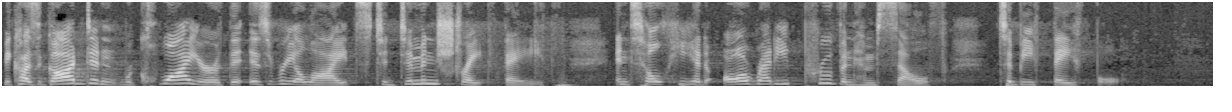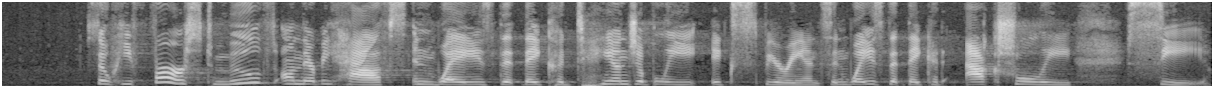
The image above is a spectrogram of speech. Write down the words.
Because God didn't require the Israelites to demonstrate faith until he had already proven himself to be faithful. So he first moved on their behalfs in ways that they could tangibly experience, in ways that they could actually see.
